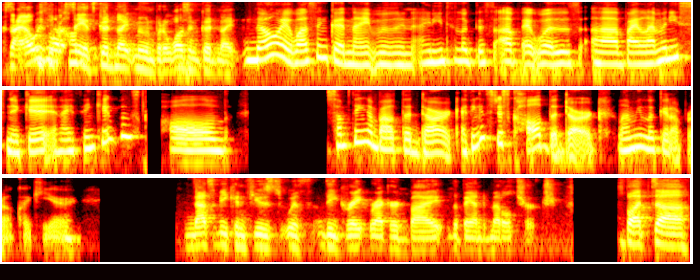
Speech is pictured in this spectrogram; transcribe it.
Because I always want to say it's Good Night Moon, but it wasn't Good Night. No, it wasn't Good Night Moon. I need to look this up. It was uh, by Lemony Snicket, and I think it was called something about the dark. I think it's just called The Dark. Let me look it up real quick here. Not to be confused with the great record by the band Metal Church. But uh,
